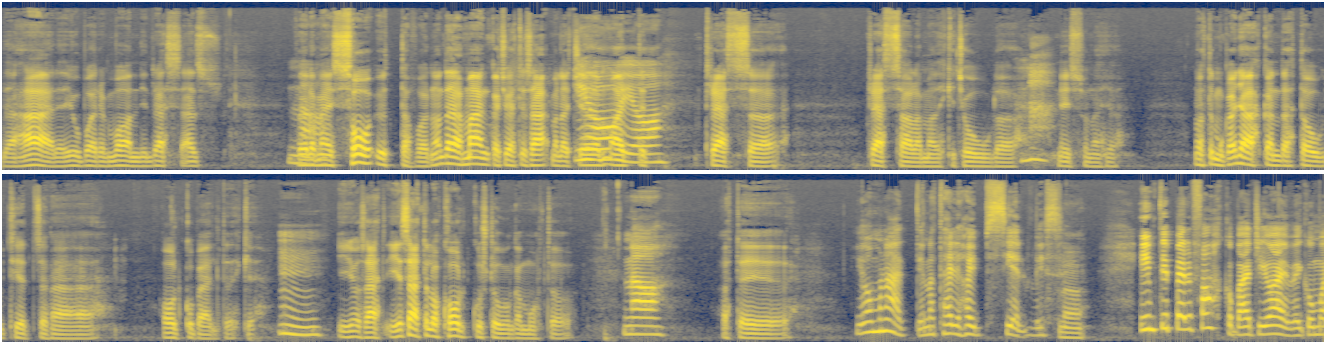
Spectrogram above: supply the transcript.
Det här är ju bara en vanlig dress. no. Kyllä mä så utanför. No tää jo että säämällä, että Joo, mä että joo. dressa, dressailla mä ehkä kjoula nissuna ja no että mukaan jahkan tää touti, että se vähän olkkupäältä ehkä. Mm. Ei sä ei sä olla kolkkustuunkaan, mutta No. että ei, Joo, mä näytin, että heillä haip selvis. No. Inte per fahkapäätsi jo aivan, kun mä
